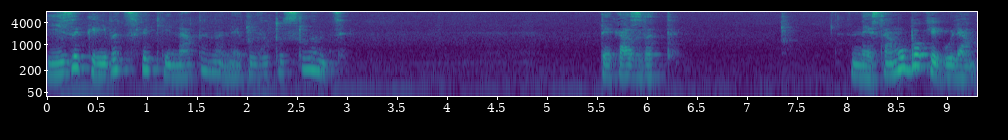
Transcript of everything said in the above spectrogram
и закриват светлината на неговото слънце. Те казват Не само Бог е голям,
